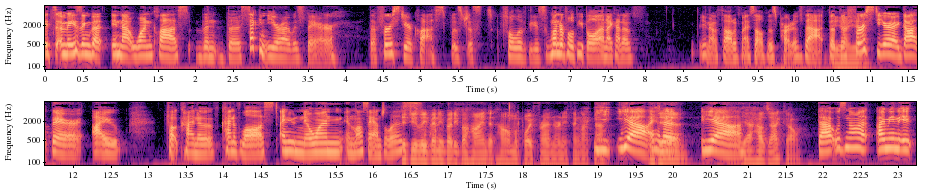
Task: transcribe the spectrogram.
it's amazing that in that one class, the the second year I was there, the first year class was just full of these wonderful people, and I kind of, you know, thought of myself as part of that. But Yeah, the yeah. first year I got there, I felt kind of kind of lost. I knew no one in Los Angeles. Did you leave anybody behind at home, a boyfriend or anything like that? Y- yeah, I had did? a yeah. yeah. How's that go? That was not. I mean, it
